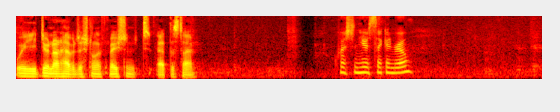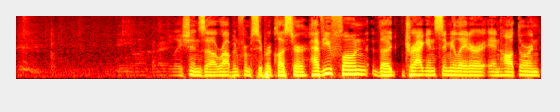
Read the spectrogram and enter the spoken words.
we do not have additional information t- at this time. Question here, second row. Congratulations, uh, Robin from Supercluster. Have you flown the Dragon simulator in Hawthorne,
